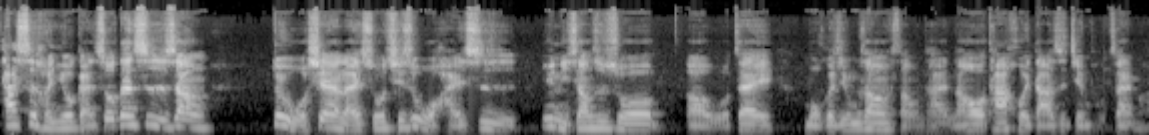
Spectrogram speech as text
它是很有感受。但事实上，对我现在来说，其实我还是因为你上次说，呃，我在某个节目上访谈，然后他回答是柬埔寨嘛，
